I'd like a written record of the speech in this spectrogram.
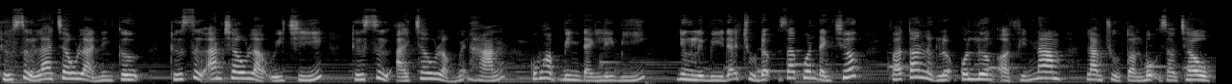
thứ sử La Châu là Ninh Cự, thứ sử An Châu là Úy Trí, thứ sử Ái Châu là Nguyễn Hán, cũng hợp binh đánh Lý Bí. Nhưng Lý Bí đã chủ động ra quân đánh trước, phá tan lực lượng quân Lương ở phía Nam, làm chủ toàn bộ Giao Châu.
